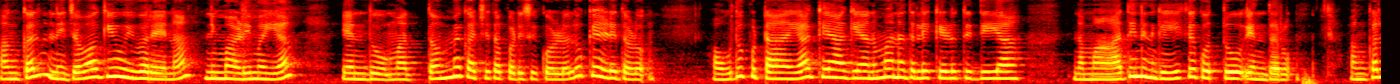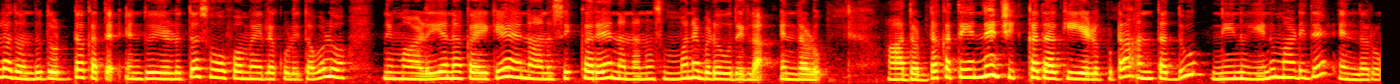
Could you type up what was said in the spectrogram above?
ಅಂಕಲ್, ನಿಜವಾಗಿಯೂ ಇವರೇನಾ? ನಿಮ್ಮ ಅಳಿಮಯ್ಯ? ಎಂದು ಮತ್ತೊಮ್ಮೆ ಖಚಿತಪಡಿಸಿಕೊಳ್ಳಲು ಕೇಳಿದಳು. ಹೌದು ಪುಟ ಯಾಕೆ ಹಾಗೆ ಅನುಮಾನದಲ್ಲಿ ಕೇಳುತ್ತಿದ್ದೀಯಾ? ನಮ್ಮ ಆದಿ ನಿನಗೆ ಏಕೆ ಗೊತ್ತು ಎಂದರು. ಅಂಕಲ್ ಅದೊಂದು ದೊಡ್ಡ ಕತೆ ಎಂದು ಹೇಳುತ್ತಾ ಸೋಫಾ ಮೇಲೆ ಕುಳಿತವಳು, ನಿಮ್ಮ ಅಳಿಯನ ಕೈಗೆ ನಾನು ಸಿಕ್ಕರೆ ನನ್ನನ್ನು ಸುಮ್ಮನೆ ಬಿಡುವುದಿಲ್ಲ ಎಂದಳು. ಆ ದೊಡ್ಡ ಕಥೆಯನ್ನೇ ಚಿಕ್ಕದಾಗಿ ಹೇಳುಪುಟ ಅಂಥದ್ದು ನೀನು ಏನು ಮಾಡಿದೆ ಎಂದರು.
